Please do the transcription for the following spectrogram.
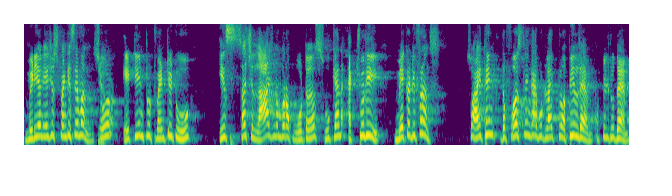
median age is 27 so 18 to 22 is such a large number of voters who can actually make a difference. So i think the first thing i would like to appeal them appeal to them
